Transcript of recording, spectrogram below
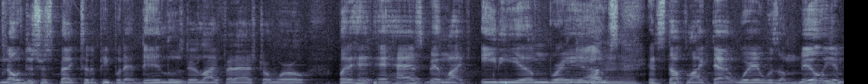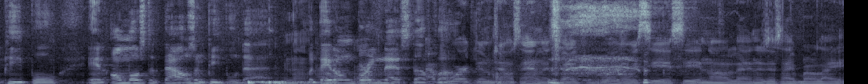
no disrespect to the people that did lose their life at Astro World, but it, it has been like EDM raves and stuff like that where it was a million people and almost a thousand people died. but they don't bring that stuff up. I've up. worked in Jones Analyst, like working with CSC and all that, and it's just like, bro, like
